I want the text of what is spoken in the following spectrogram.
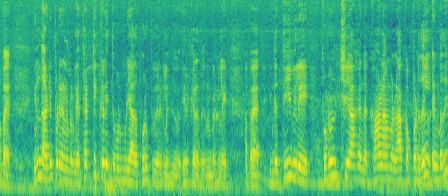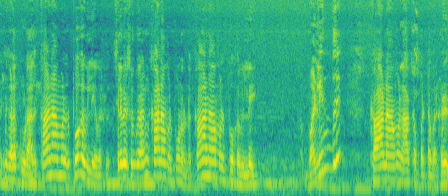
அப்ப இந்த அடிப்படை நண்பர்களை தட்டி கழித்து விட முடியாத பொறுப்பு இவர்களுக்கு இருக்கிறது நண்பர்களே. அப்ப இந்த தீவிலே தொடர்ச்சியாக இந்த காணாமல் ஆக்கப்படுதல் என்பது நிகழக்கூடாது. காணாமல் போகவில்லை அவர்கள். சில பேர் சொல்கிறார்கள் காணாமல் போனவர்கள். காணாமல் போகவில்லை. வலிந்து காணாமல் ஆக்கப்பட்டவர்கள்.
